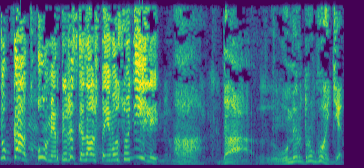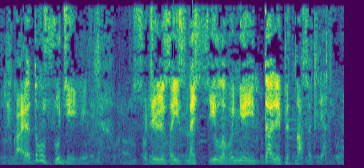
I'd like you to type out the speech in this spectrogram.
Ну как умер? Ты же сказал, что его судили. А, да, умер другой дедушка, а этого судили. Судили за изнасилование и дали 15 лет ему.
